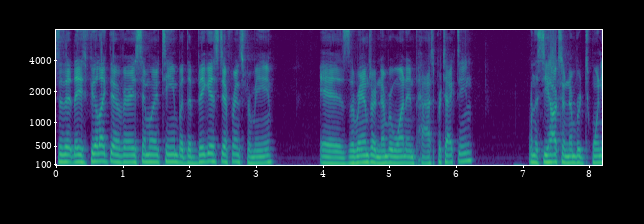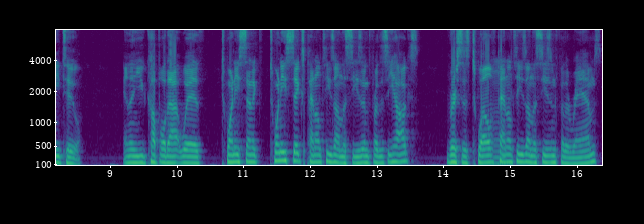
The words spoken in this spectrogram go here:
So that they feel like they're a very similar team, but the biggest difference for me is the Rams are number one in pass protecting, and the Seahawks are number 22. And then you couple that with 26, 26 penalties on the season for the Seahawks versus 12 mm. penalties on the season for the Rams.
